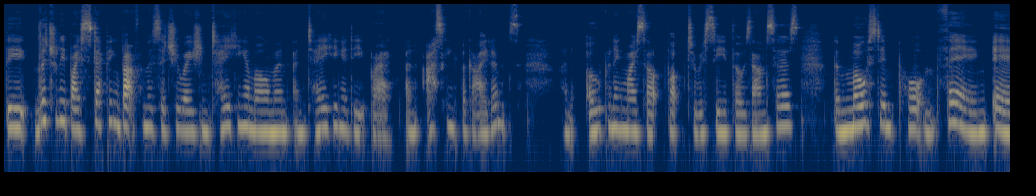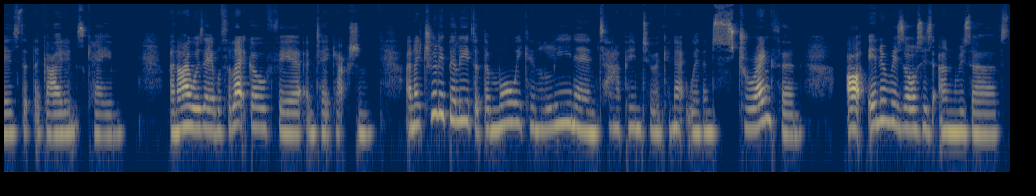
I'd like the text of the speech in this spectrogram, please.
the literally by stepping back from the situation, taking a moment and taking a deep breath and asking for guidance and opening myself up to receive those answers, the most important thing is that the guidance came and I was able to let go of fear and take action. And I truly believe that the more we can lean in, tap into, and connect with and strengthen our inner resources and reserves,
